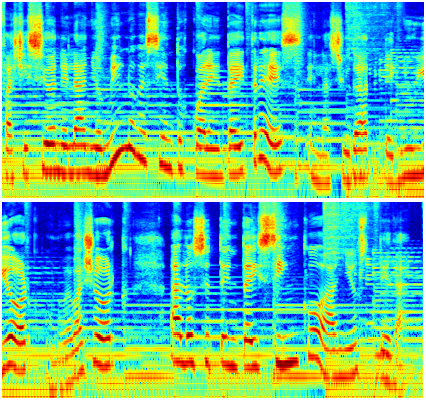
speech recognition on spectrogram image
falleció en el año 1943 en la ciudad de New York, Nueva York, a los 75 años de edad.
